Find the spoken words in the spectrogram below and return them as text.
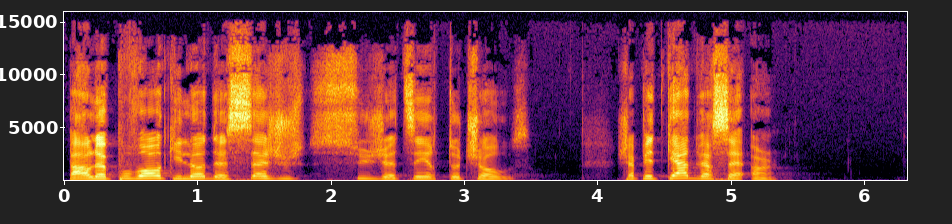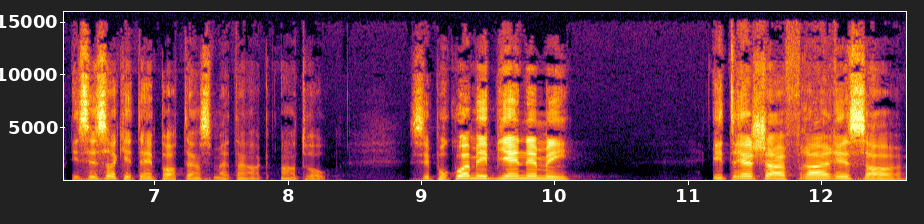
par le pouvoir qu'il a de s'assujettir toutes choses. Chapitre 4, verset 1. Et c'est ça qui est important ce matin, entre autres. C'est pourquoi, mes bien-aimés et très chers frères et sœurs,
